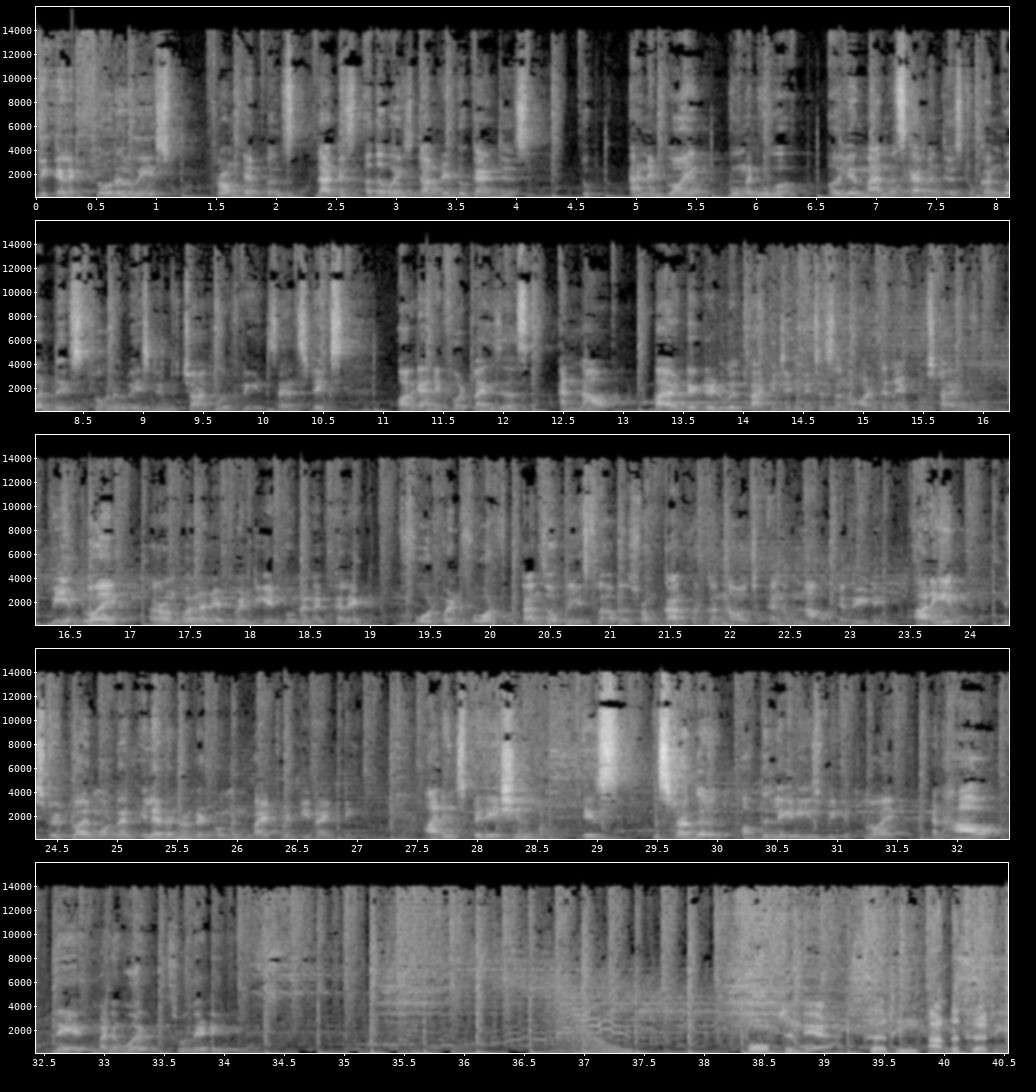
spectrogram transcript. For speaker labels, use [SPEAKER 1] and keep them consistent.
[SPEAKER 1] we collect floral waste from temples that is otherwise dumped into Ganges to, and employ women who were earlier manual scavengers to convert this floral waste into charcoal-free incense sticks, organic fertilizers, and now biodegradable packaging, which is an alternate to styrofoam. We employ around 128 women and collect 4.4 tons of waste flowers from Kanpur, Kannauj, and Unnao every day. Our aim is to employ more than 1100 women by 2019. Our inspiration is the struggle of the ladies we employ and how they maneuver through their daily lives.
[SPEAKER 2] Forbes India 30 under 30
